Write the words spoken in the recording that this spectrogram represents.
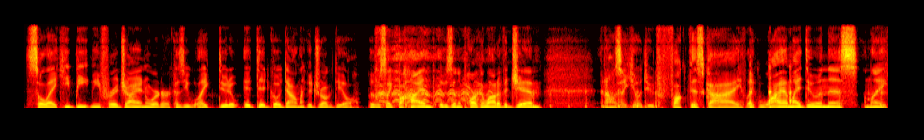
So like he beat me for a giant order because he like dude it, it did go down like a drug deal. It was like behind it was in the parking lot of a gym and i was like yo dude fuck this guy. Like why am i doing this? And like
